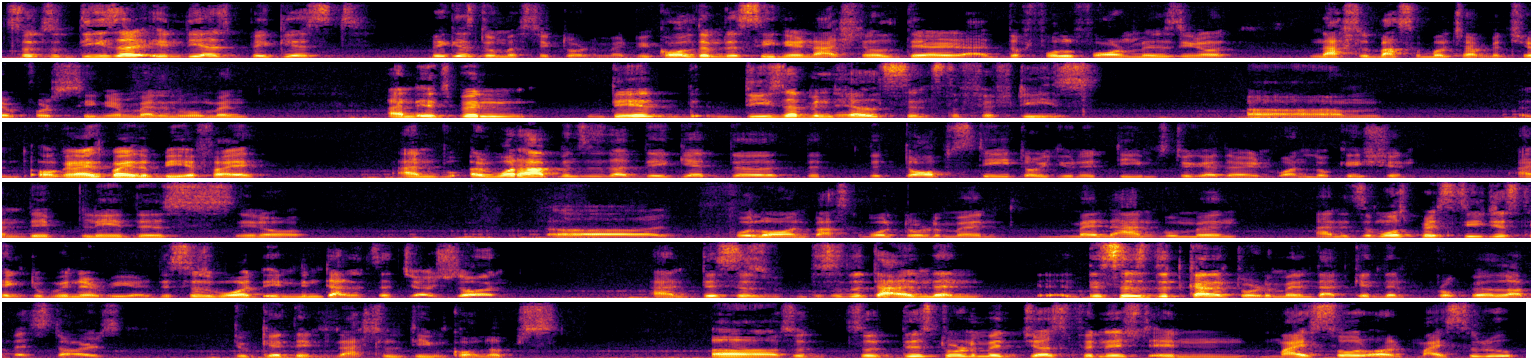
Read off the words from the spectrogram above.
so so these are India's biggest biggest domestic tournament. We call them the senior nationals. They're the full form is you know national basketball championship for senior men and women, and it's been they these have been held since the fifties, um, organized by the BFI. And, and what happens is that they get the, the, the top state or unit teams together in one location and they play this, you know, uh, full on basketball tournament, men and women. And it's the most prestigious thing to win every year. This is what Indian talents are judged on. And this is this is the talent then this is the kind of tournament that can then propel our best stars to get the international team call ups. Uh, so so this tournament just finished in Mysore or Mysuru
